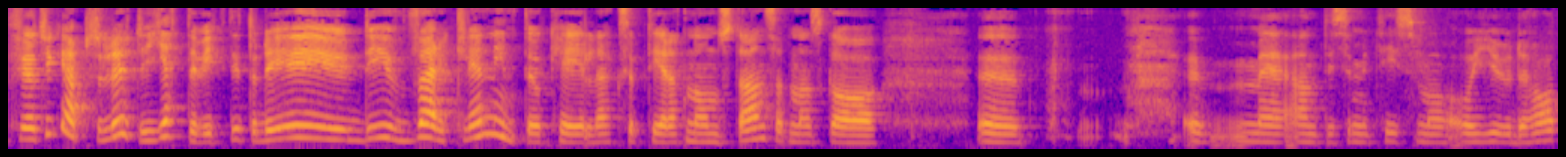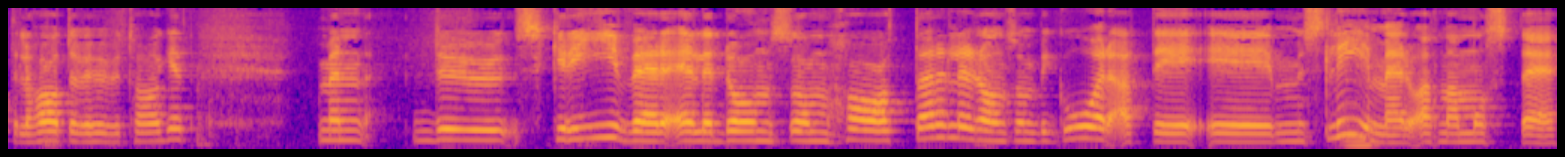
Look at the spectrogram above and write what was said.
för jag tycker absolut det är jätteviktigt och det är ju, det är ju verkligen inte okej eller accepterat någonstans att man ska eh, eh, med antisemitism och, och judehat eller hat överhuvudtaget. Men du skriver eller de som hatar eller de som begår att det är muslimer och att man måste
